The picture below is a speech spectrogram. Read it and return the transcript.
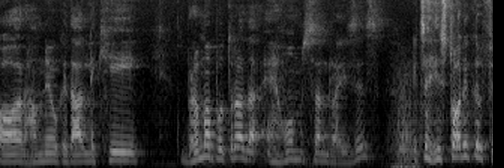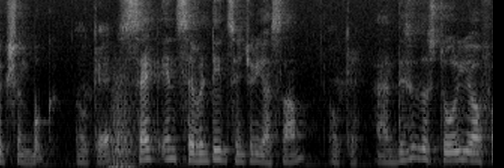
और हमने वो किताब लिखी Brahmaputra the Ahom sunrise it's a historical fiction book okay. Set in seventeen century Assam okay. And this is the story of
